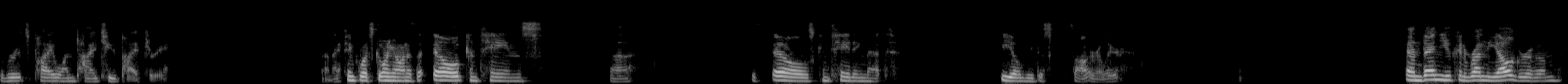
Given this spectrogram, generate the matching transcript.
roots pi 1, pi 2, pi 3. And I think what's going on is that L contains, uh, this L is containing that field we just saw earlier. And then you can run the algorithm,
